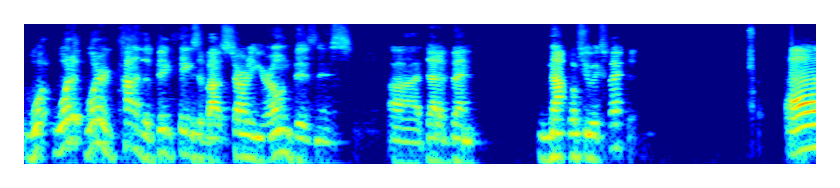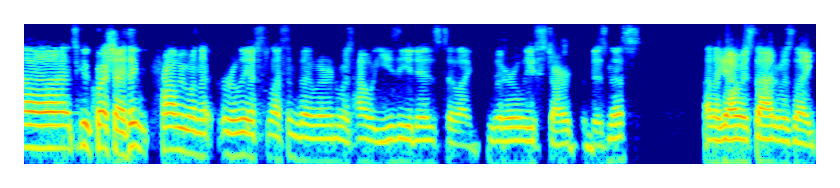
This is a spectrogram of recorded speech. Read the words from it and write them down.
what what what are kind of the big things about starting your own business uh, that have been not what you expected? Uh, it's a good question. I think probably one of the earliest lessons I learned was how easy it is to like literally start a business. I, like I always thought it was like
